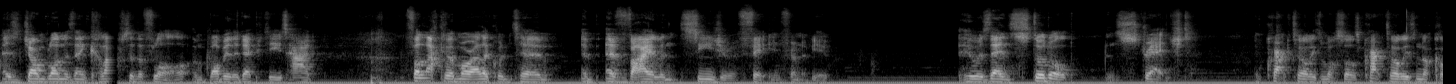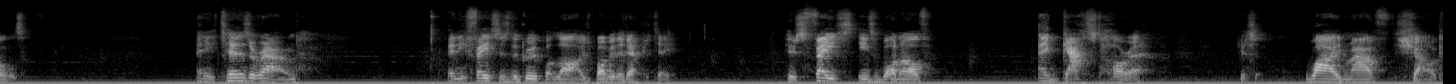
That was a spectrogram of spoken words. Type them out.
As John Blonde has then collapsed to the floor, and Bobby the deputy has had for lack of a more eloquent term, a, a violent seizure of fit in front of you, who has then stood up and stretched and cracked all his muscles, cracked all his knuckles. And he turns around and he faces the group at large, Bobby the deputy, whose face is one of aghast horror, just wide mouth shock,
